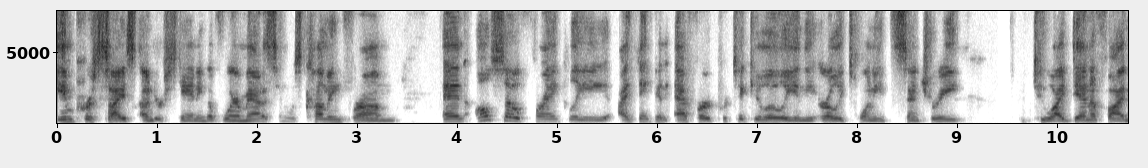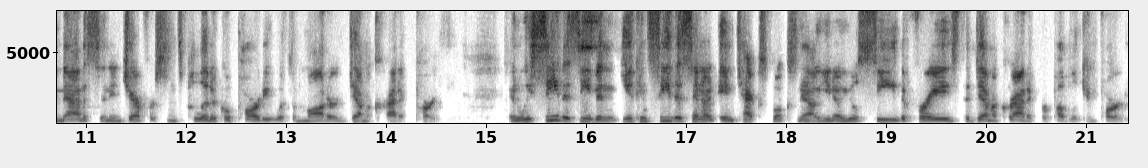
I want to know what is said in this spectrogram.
imprecise understanding of where Madison was coming from. And also frankly I think an effort particularly in the early 20th century to identify Madison and Jefferson's political party with the modern Democratic Party and we see this even you can see this in in textbooks now. You know you'll see the phrase the democratic republican party.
